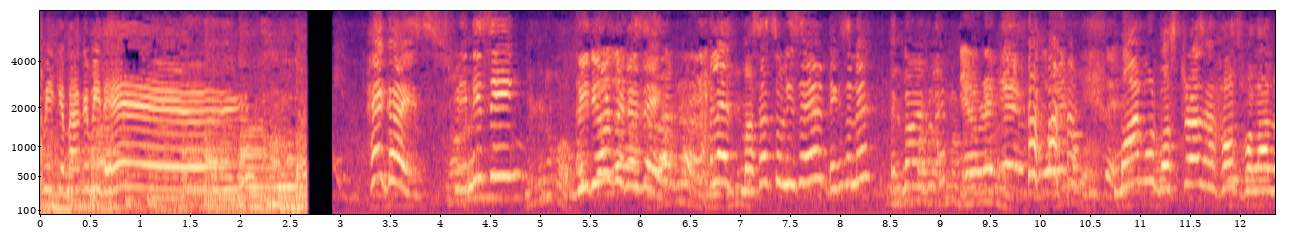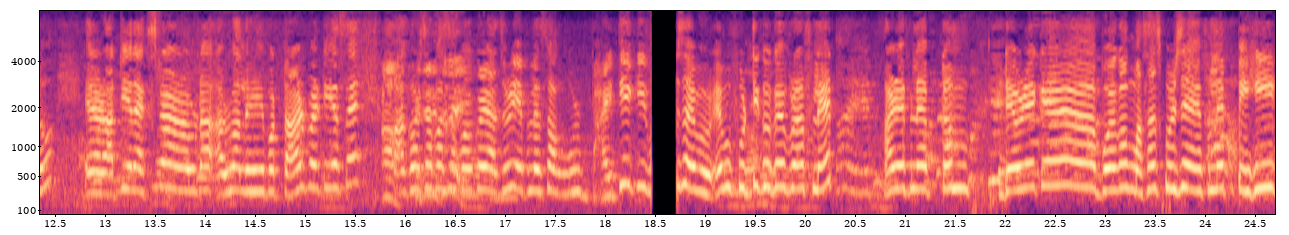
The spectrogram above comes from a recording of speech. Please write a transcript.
কিবা কিবি কিবা ধেৰ hey guys finishing video' finishing এইফালে মাছাজ চলিছে দেখিছেনে? একদম এইফালে মই মোৰ বস্ত্ৰ সাজ সলালো। এ, ৰাতি এটা এক্সট্ৰা আৰু এটা আৰু আলহী আহিব তাৰ পাৰ্টি আছে। পাকঘৰ চাফা চাফা কৰি আজৰি। এইফালে চাওক মোৰ ভাইটিয়ে কি কৰিছে এইবোৰ এইবোৰ ফূৰ্তি কৰি কৰি পুৰা ফ্লেট আৰু এইফালে একদম দেউৰেকে বৌয়েকক মাছাজ কৰিছে। এইফালে পেহীক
